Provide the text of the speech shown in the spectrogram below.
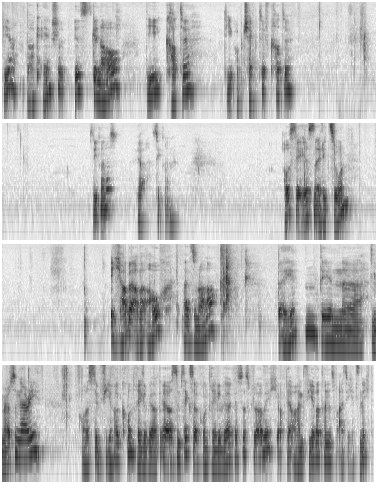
Hier, Dark Angel ist genau die Karte, die Objective-Karte. Sieht man das? Ja, sieht man. Aus der ersten Edition. Ich habe aber auch als Runner da hinten den äh, Mercenary aus dem Vierer Grundregelwerk, äh, aus dem Sechser Grundregelwerk ist das, glaube ich. Ob der auch im Vierer drin ist, weiß ich jetzt nicht.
